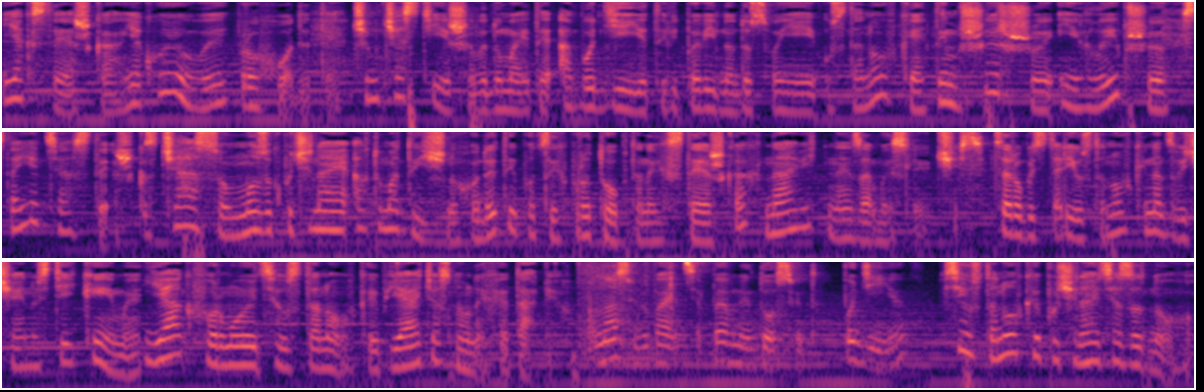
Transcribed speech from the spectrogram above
як стежка, якою ви проходите. Чим частіше ви думаєте або дієте відповідно до своєї установки, тим ширшою і глибшою стає ця стежка. З часом мозок починає автоматично ходити по цих протоптаних стежках, навіть не замислюючись. Це робить старі установки надзвичайно стійкими. Як формуються установки? П'ять основних етапів. У нас відбувається певний досвід подія. Всі установки починаються з одного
